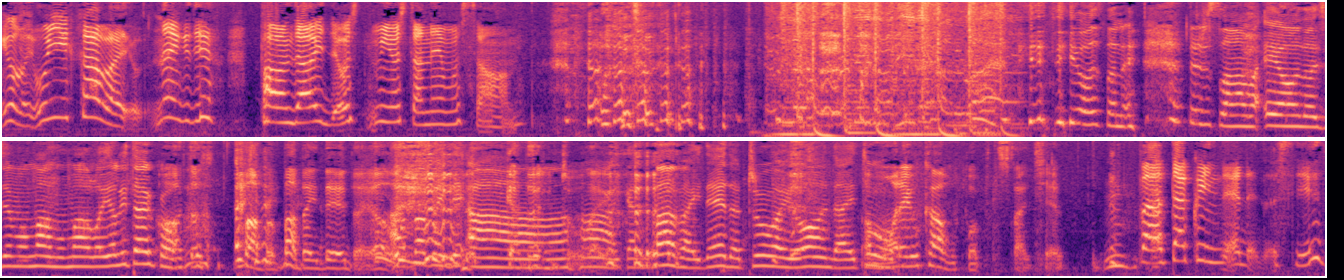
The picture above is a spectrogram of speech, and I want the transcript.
ili u njih kavaju negdje, pa onda ide, mi ostanemo sami. I ti ostane sama. E, onda ćemo mamu malo, je li tako? A to baba, baba i deda, jel? A baba i deda, a, Kad oni čuvaju. a, kad baba i deda čuvaju, onda je tu. moraju kavu popiti, šta će? Pa tako i ne redoslijed.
